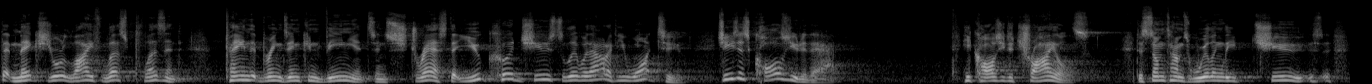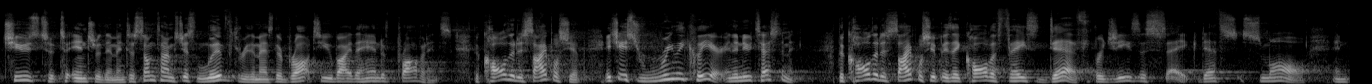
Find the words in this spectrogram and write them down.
that makes your life less pleasant, pain that brings inconvenience and stress that you could choose to live without if you want to. Jesus calls you to that. He calls you to trials, to sometimes willingly choose, choose to, to enter them, and to sometimes just live through them as they're brought to you by the hand of providence. The call to discipleship, it's, it's really clear in the New Testament. The call to discipleship is a call to face death for Jesus' sake. Death's small and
